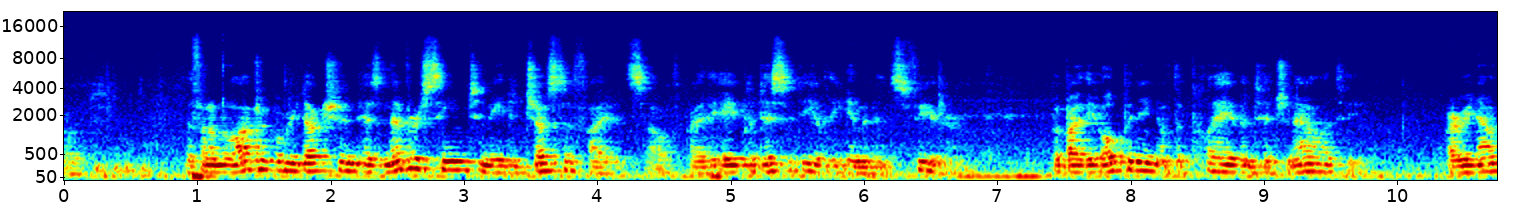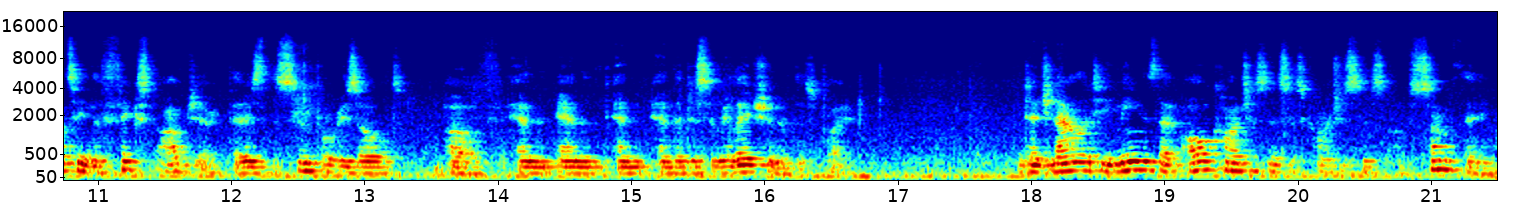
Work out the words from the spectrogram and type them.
Quote, the phenomenological reduction has never seemed to me to justify itself by the apodicity of the immanent sphere, but by the opening of the play of intentionality, by renouncing the fixed object that is the simple result of and, and, and, and the dissimulation of this play. Intentionality means that all consciousness is consciousness of something,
